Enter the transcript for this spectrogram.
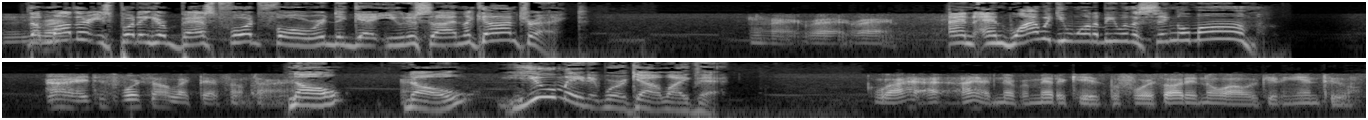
You're The right. mother is putting her best foot forward to get you to sign the contract. Right, right, right. And and why would you want to be with a single mom? Ah, it just works out like that sometimes. No, no. You made it work out like that. Well, I, I, had never met her kids before, so I didn't know what I was getting into.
